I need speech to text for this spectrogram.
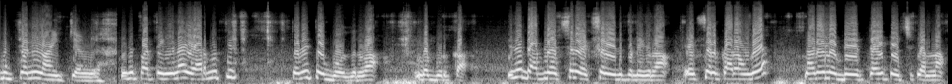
புக் பண்ணி வாங்கிக்கோங்க. இது பாத்தீங்கன்னா இருநூத்தி தொண்ணூத்தி ஒன்பது ரூபா இந்த புர்கா இது டபுள் எக்ஸ்எல் எக்ஸ்எல் இது பண்ணிக்கலாம். எக்ஸ்எல் காரவங்க நடுவில் இப்படி டைட் வச்சுக்கலாம்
